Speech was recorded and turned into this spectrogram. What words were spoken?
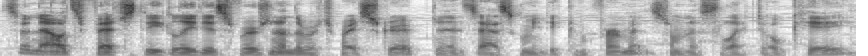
So now it's fetched the latest version of the RetroPie script and it's asking me to confirm it. So I'm going to select OK.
